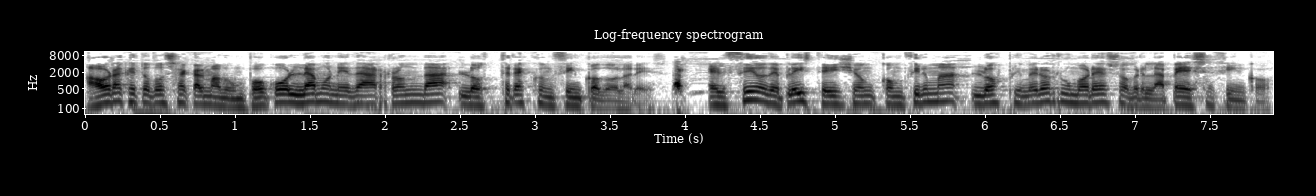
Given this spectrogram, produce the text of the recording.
Ahora que todo se ha calmado un poco, la moneda ronda los 3,5 dólares. El CEO de PlayStation confirma los primeros rumores sobre la PS5.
